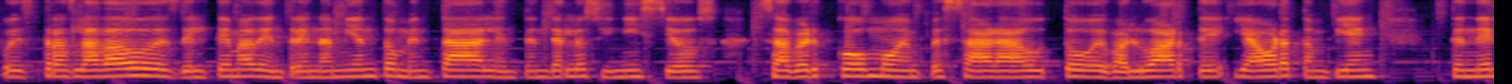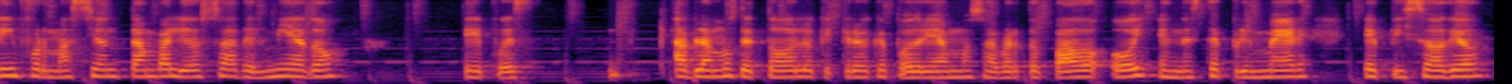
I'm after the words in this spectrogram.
pues trasladado desde el tema de entrenamiento mental, entender los inicios, saber cómo empezar a autoevaluarte y ahora también tener información tan valiosa del miedo, eh, pues hablamos de todo lo que creo que podríamos haber topado hoy en este primer episodio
